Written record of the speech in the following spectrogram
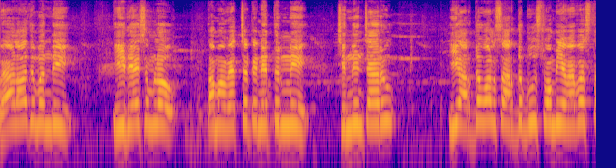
వేలాది మంది ఈ దేశంలో తమ వెచ్చటి నెత్తుని చిందించారు. ఈ అర్ధవలస అర్ధ భూస్వామ్య వ్యవస్థ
